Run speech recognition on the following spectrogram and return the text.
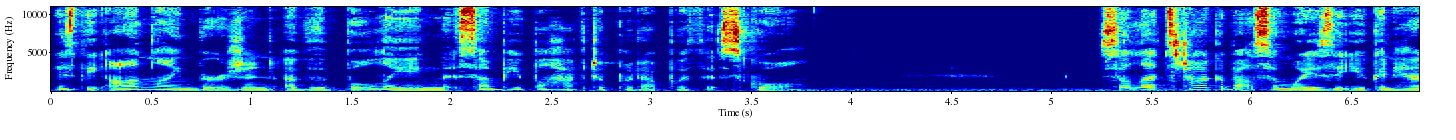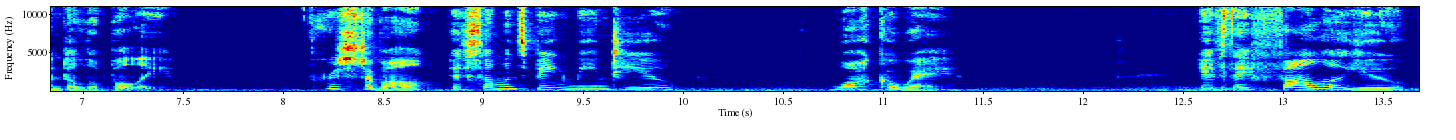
is the online version of the bullying that some people have to put up with at school. So let's talk about some ways that you can handle a bully. First of all, if someone's being mean to you, walk away. If they follow you,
